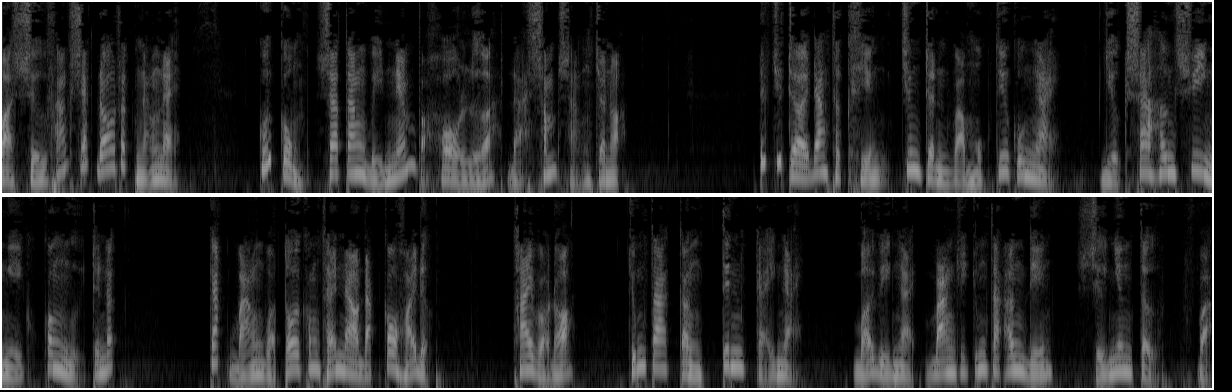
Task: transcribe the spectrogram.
và sự phán xét đó rất nặng nề. Cuối cùng, Satan bị ném vào hồ lửa đã sắm sẵn cho nó. Đức Chúa Trời đang thực hiện chương trình và mục tiêu của Ngài vượt xa hơn suy nghĩ của con người trên đất. Các bạn và tôi không thể nào đặt câu hỏi được. Thay vào đó, chúng ta cần tin cậy Ngài, bởi vì Ngài ban cho chúng ta ân điển, sự nhân từ và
